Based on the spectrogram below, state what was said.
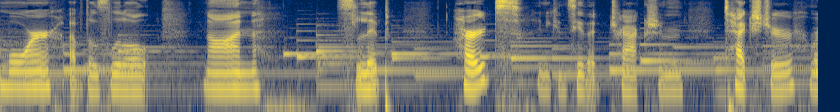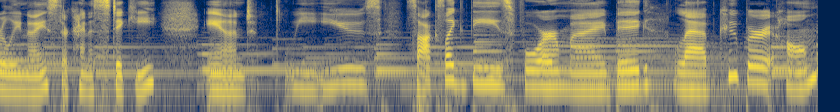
more of those little non-slip hearts and you can see the traction texture really nice they're kind of sticky and we use socks like these for my big lab Cooper at home.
